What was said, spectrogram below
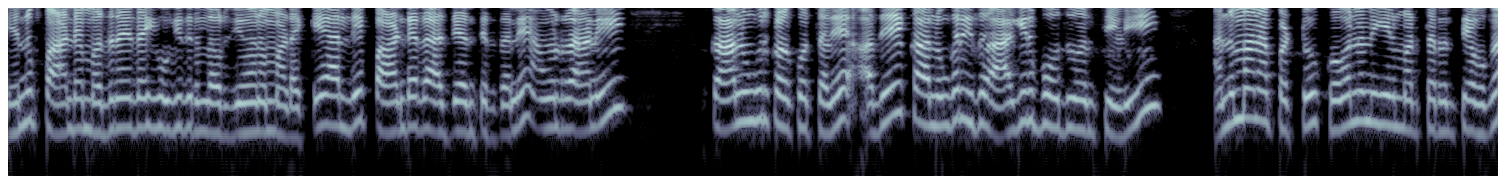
ಏನು ಪಾಂಡೆ ಮಧುರೈದಾಗಿ ಹೋಗಿದ್ರಲ್ಲ ಅವ್ರು ಜೀವನ ಮಾಡೋಕ್ಕೆ? ಅಲ್ಲಿ ಪಾಂಡ್ಯ ರಾಜ ಅಂತಿರ್ತಾನೆ. ಅವನ ರಾಣಿ ಕಾಲುಂಗುರು ಕಳ್ಕೊತಾಳೆ. ಅದೇ ಕಾಲುಂಗುರು ಇದು ಆಗಿರ್ಬೋದು ಅಂತೇಳಿ ಅನುಮಾನ ಪಟ್ಟು ಕವಲನಿಗೆ ಏನು ಮಾಡ್ತಾರಂತೆ ಅವಾಗ?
